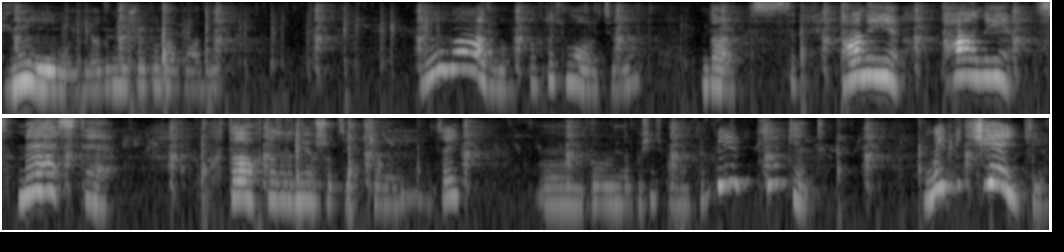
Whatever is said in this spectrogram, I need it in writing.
Йой, я думаю, що я туди падаю. Ну ладно, там хтось молиться, да? Да. Тани, танець, месте. Хто, хто зрозумів, що це чим цей, м, повинен напишіть в коментарі. Кікет. Ми печеньки.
